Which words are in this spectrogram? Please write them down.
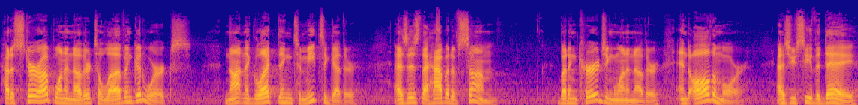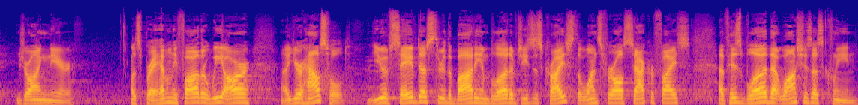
how to stir up one another to love and good works, not neglecting to meet together, as is the habit of some, but encouraging one another, and all the more as you see the day drawing near. Let's pray. Heavenly Father, we are uh, your household. You have saved us through the body and blood of Jesus Christ, the once for all sacrifice of his blood that washes us clean.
